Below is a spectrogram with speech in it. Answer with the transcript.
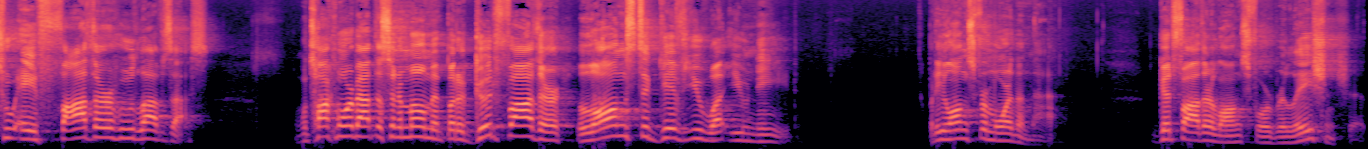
to a father who loves us. We'll talk more about this in a moment, but a good father longs to give you what you need. But he longs for more than that good father longs for relationship.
